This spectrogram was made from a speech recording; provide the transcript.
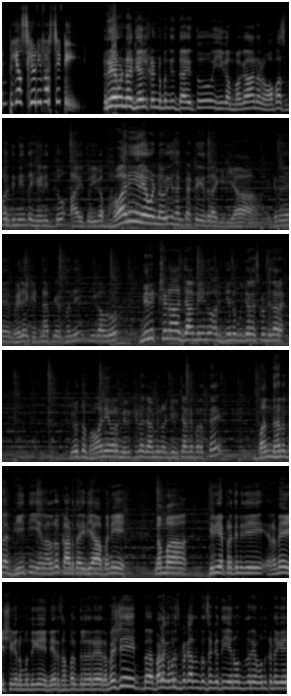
NPS university Revanna jail ಕಂಡು ಬಂದಿದ್ದಾಯ್ತು. ಈಗ ಮಗ ನಾನು ವಾಪಸ್ ಬರ್ತೀನಿ ಅಂತ ಹೇಳಿದ್ದು ಆಯಿತು. ಈಗ ಭವಾನಿ ರೇವಣ್ಣ ಅವರಿಗೆ ಸಂಕಷ್ಟ ಎದುರಾಗಿದೆಯಾ? ಯಾಕಂದರೆ ಮಹಿಳೆ ಕಿಡ್ನಾಪ್ ಕೇಸ್ನಲ್ಲಿ ಈಗ ಅವರು ನಿರೀಕ್ಷಣಾ ಜಾಮೀನು ಅರ್ಜಿಯನ್ನು ಗುಜರಾಯಿಸ್ಕೊಂಡಿದ್ದಾರೆ. ಇವತ್ತು ಭವಾನಿಯವರ ನಿರೀಕ್ಷಣಾ ಜಾಮೀನು ಅರ್ಜಿ ವಿಚಾರಣೆ ಬರುತ್ತೆ. ಬಂಧನದ ಭೀತಿ ಏನಾದರೂ ಕಾಡ್ತಾ ಇದೆಯಾ? ಬನ್ನಿ ನಮ್ಮ ಹಿರಿಯ ಪ್ರತಿನಿಧಿ ರಮೇಶ್ ಈಗ ನಮ್ಮೊಂದಿಗೆ ನೇರ ಸಂಪರ್ಕದಲ್ಲಿದ್ದಾರೆ. ರಮೇಶ್ ಜಿ ಬ- ಭಾಳ ಗಮನಿಸಬೇಕಾದಂಥ ಸಂಗತಿ ಏನು ಅಂತಂದರೆ ಒಂದು ಕಡೆಗೆ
